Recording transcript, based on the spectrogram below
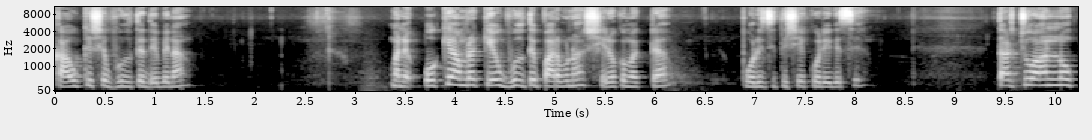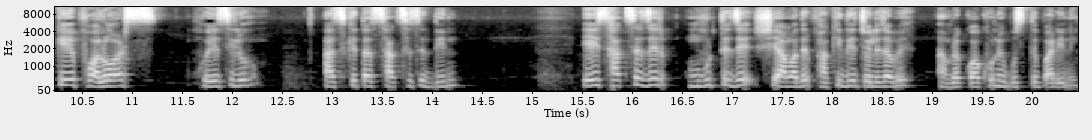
কাউকে সে ভুলতে দেবে না। মানে ওকে আমরা কেউ ভুলতে পারব না, সেরকম একটা পরিচিতি সে করে গেছে। তার চুয়ান্ন কে ফলোয়ার্স হয়েছিল। আজকে তার সাকসেসের দিন। এই সাকসেসের মুহূর্তে যে সে আমাদের ফাঁকি দিয়ে চলে যাবে, আমরা কখনোই বুঝতে পারিনি।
